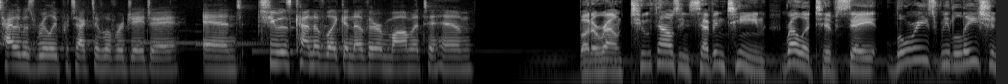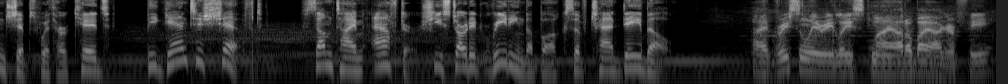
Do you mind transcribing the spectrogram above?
Tylee was really protective over JJ, and she was kind of like another mama to him. But around 2017, relatives say Lori's relationships with her kids began to shift sometime after she started reading the books of Chad Daybell. I've recently released my autobiography.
